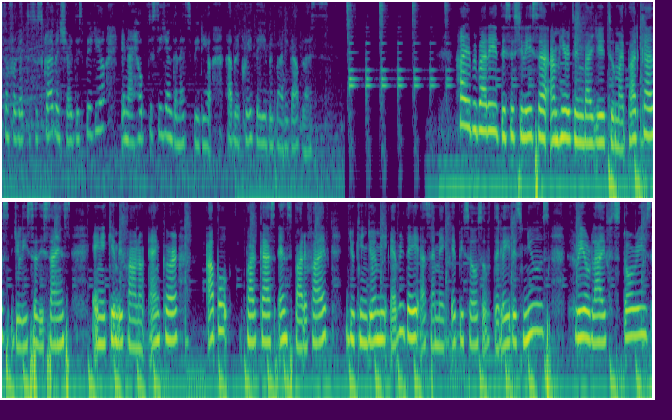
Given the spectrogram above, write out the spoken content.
Please don't forget to subscribe and share this video and i hope to see you in the next video have a great day everybody god bless Hi everybody, this is Julissa. I'm here to invite you to my podcast, Julissa Designs, and it can be found on Anchor, Apple Podcasts, and Spotify. You can join me every day as I make episodes of the latest news, real life stories,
